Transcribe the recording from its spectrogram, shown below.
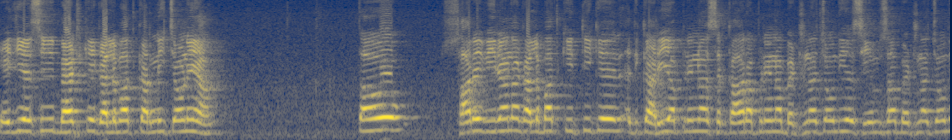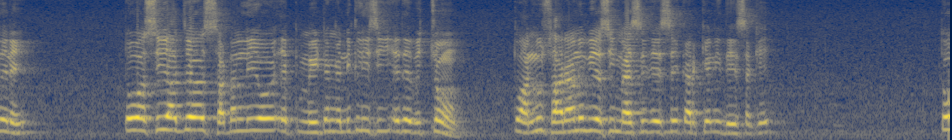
ਕਿ ਜੀ ਅਸੀਂ ਬੈਠ ਕੇ ਗੱਲਬਾਤ ਕਰਨੀ ਚਾਹੁੰਦੇ ਆ ਤਾਂ ਉਹ ਸਾਰੇ ਵੀਰਾਂ ਨਾਲ ਗੱਲਬਾਤ ਕੀਤੀ ਕਿ ਅਧਿਕਾਰੀ ਆਪਣੇ ਨਾਲ, ਸਰਕਾਰ ਆਪਣੇ ਨਾਲ ਬੈਠਣਾ ਚਾਹੁੰਦੀ ਹੈ, ਸੀਐਮ ਸਾਹਿਬ ਬੈਠਣਾ ਚਾਹੁੰਦੇ ਨੇ। ਤੋ ਅਸੀਂ ਅੱਜ ਸਡਨਲੀ ਉਹ ਇੱਕ ਮੀਟਿੰਗ ਨਿਕਲੀ ਸੀ, ਇਹਦੇ ਵਿੱਚੋਂ। ਤੁਹਾਨੂੰ ਸਾਰਿਆਂ ਨੂੰ ਵੀ ਅਸੀਂ ਮੈਸੇਜ ਇਸੇ ਕਰਕੇ ਨਹੀਂ ਦੇ ਸਕੇ। ਤੋ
